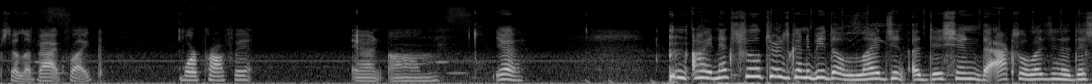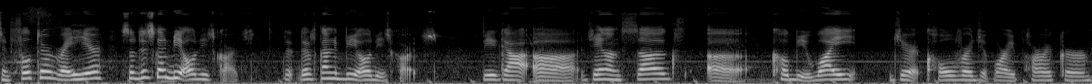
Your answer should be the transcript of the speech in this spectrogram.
sell it back for like more profit. And, um, yeah. Alright, next filter is going to be the Legend Edition, the actual Legend Edition filter right here. So there's going to be all these cards. There's going to be all these cards. We got uh, Jalen Suggs, uh, Coby White, Jarrett Culver, Jabari Parker.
